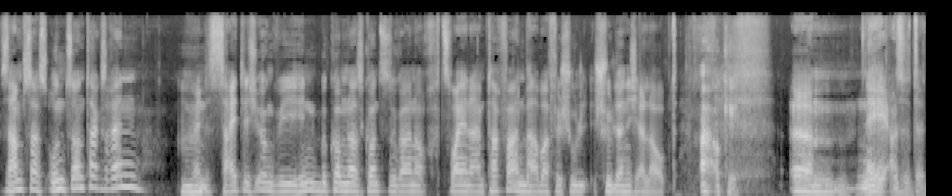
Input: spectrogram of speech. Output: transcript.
Samstags- und Sonntagsrennen. Mhm. Wenn du es zeitlich irgendwie hinbekommen hast, konntest du sogar noch zwei an einem Tag fahren, war aber für Schul Schüler nicht erlaubt. Ah, okay. Ähm, nee, also das,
